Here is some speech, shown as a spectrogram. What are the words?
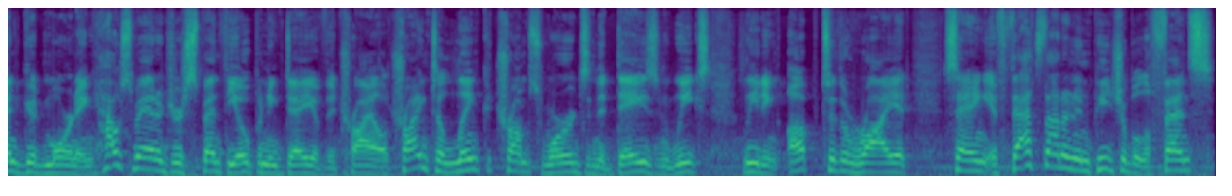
And good morning. House managers spent the opening day of the trial trying to link Trump's words in the days and weeks leading up to the riot, saying if that's not an impeachable offense,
